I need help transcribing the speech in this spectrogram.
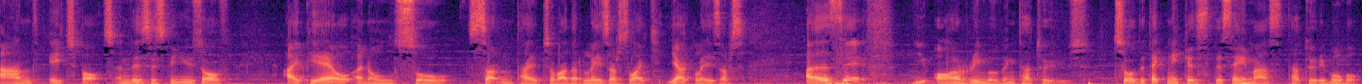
and age spots, and this is the use of IPL and also certain types of other lasers like YAG lasers, as if you are removing tattoos. So the technique is the same as tattoo removal.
